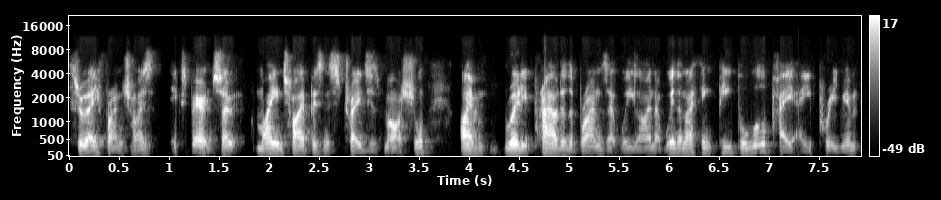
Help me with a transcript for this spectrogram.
through a franchise experience. So my entire business trades as Marshall. I'm really proud of the brands that we line up with, and I think people will pay a premium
